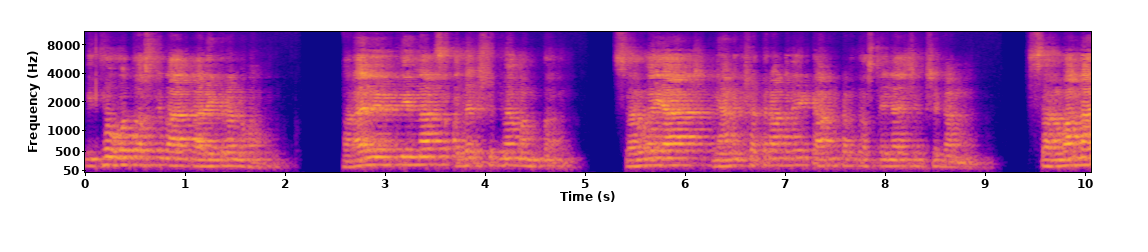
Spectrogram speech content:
इथं होत असलेला हा कार्यक्रम हा ठराविक व्यक्तींनाच अध्यक्ष न म्हणता सर्व या ज्ञानक्षेत्रामध्ये काम करत असलेल्या शिक्षकांना सर्वांना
